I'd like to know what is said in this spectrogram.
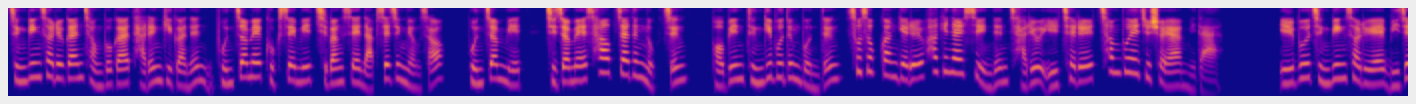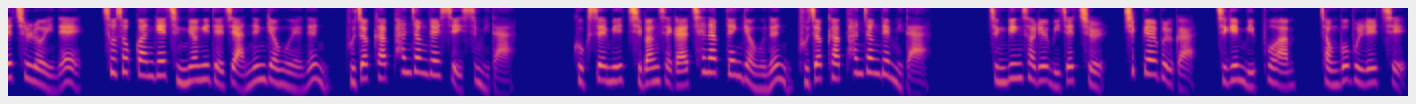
증빙 서류 간 정보가 다른 기관은 본점의 국세 및 지방세 납세 증명서, 본점 및 지점의 사업자 등록증, 법인 등기부 등본 등 소속 관계를 확인할 수 있는 자료 일체를 첨부해 주셔야 합니다. 일부 증빙 서류의 미제출로 인해 소속 관계 증명이 되지 않는 경우에는 부적합 판정될 수 있습니다. 국세 및 지방세가 체납된 경우는 부적합 판정됩니다. 증빙 서류 미제출, 식별 불가, 직인 미포함, 정보 불일치,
